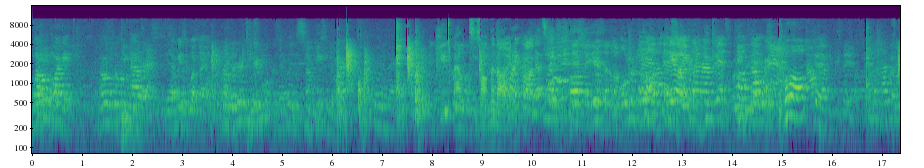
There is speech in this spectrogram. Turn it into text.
What, what game? Let me see what game. Alex is on the Oh my nine. god, that's like. Yes, it is. I'm gonna hold your hand. Kayla, you playing round two? So we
